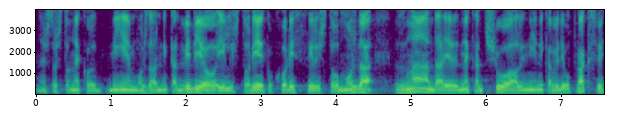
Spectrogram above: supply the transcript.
nešto što neko nije možda nikad vidio ili što rijetko koristi ili što možda zna da je nekad čuo, ali nije nikad vidio u praksi.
